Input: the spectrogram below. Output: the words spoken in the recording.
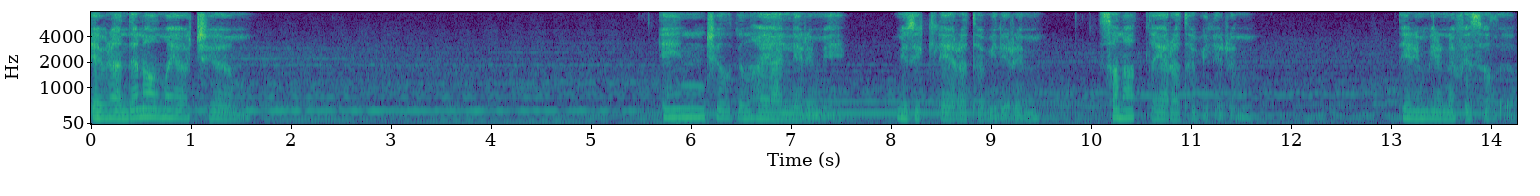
Evrenden almaya açığım. En çılgın hayallerimi müzikle yaratabilirim, sanatla yaratabilirim. Derin bir nefes alıp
